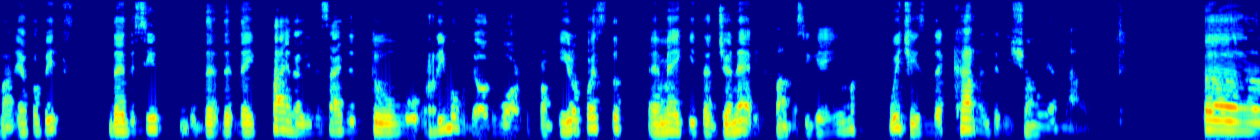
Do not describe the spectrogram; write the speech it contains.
money out of it. They decide, they, they finally decided to remove the old world from HeroQuest and make it a generic fantasy game, which is the current edition we have now. Uh,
